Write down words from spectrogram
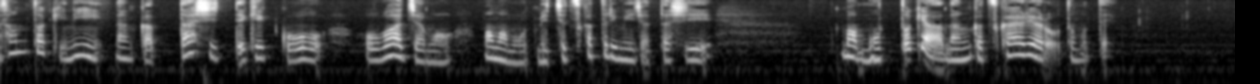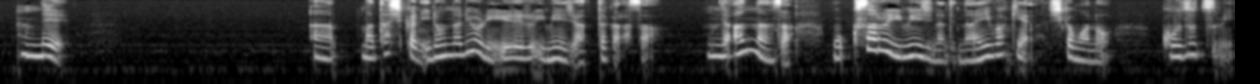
その時になんかだしって結構おばあちゃんもママもめっちゃ使ってるイメージあったしまあ持っときゃなんか使えるやろうと思って。んであまあ確かにいろんな料理に入れるイメージあったからさ。んであんなんさもう腐るイメージなんてないわけやん。しかもあの小包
